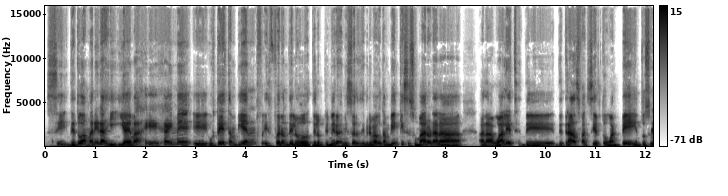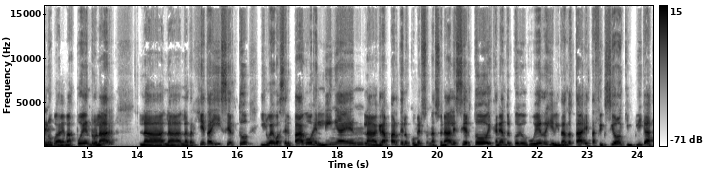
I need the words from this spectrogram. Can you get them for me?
Sí, de todas maneras, y, además, eh, Jaime, eh, ustedes también fueron de los, de los primeros emisores de prepago también que se sumaron a la, a la wallet de, de Transbank, ¿cierto? OnePay, entonces uno además puede enrolar la, tarjeta ahí, ¿cierto? Y luego hacer pagos en línea en la gran parte de los comercios nacionales, ¿cierto? Escaneando el código QR y evitando esta, esta fricción que implica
